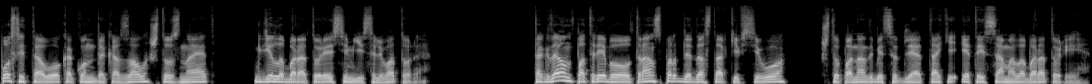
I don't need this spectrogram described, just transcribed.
после того, как он доказал, что знает, где лаборатория семьи Сальваторе. Тогда он потребовал транспорт для доставки всего, что понадобится для атаки этой самой лаборатории.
